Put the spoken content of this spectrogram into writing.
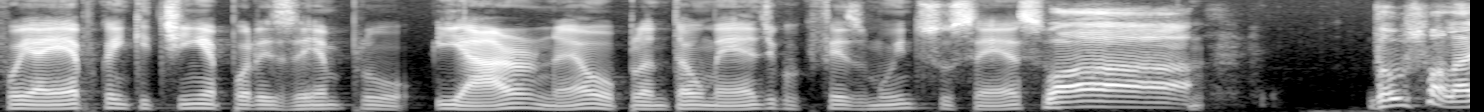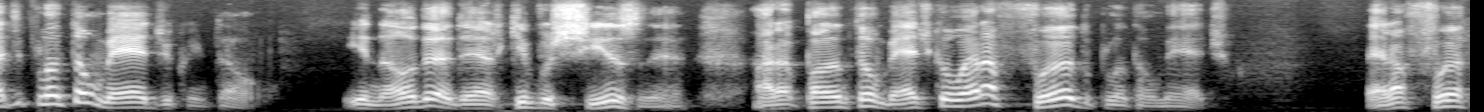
Foi a época em que tinha, por exemplo, ER, né? O Plantão Médico, que fez muito sucesso. Vamos falar de plantão médico, então. E não de, de arquivo X, né? Plantão médico, eu era fã do plantão médico. Era fã.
